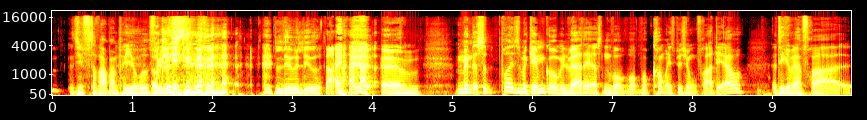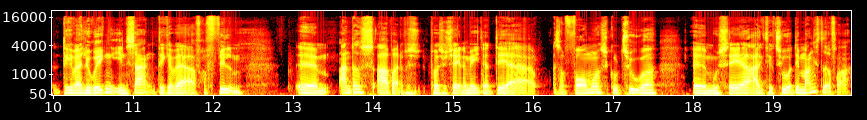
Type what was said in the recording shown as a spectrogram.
Det, der var bare en periode, Okay. føles. Leve livet. Nej. øhm, men altså, prøv ligesom at gennemgå min hverdag, og sådan, hvor, hvor, hvor kommer inspiration fra. Det er jo, at det kan være fra, det kan være lyrikken i en sang, det kan være fra film. Øhm, andres arbejde på, på sociale medier, det er altså former, skulpturer, øh, museer, arkitektur, det er mange steder fra.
